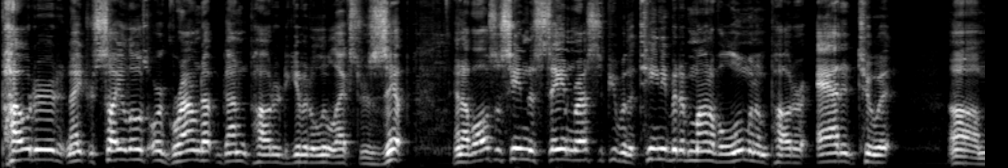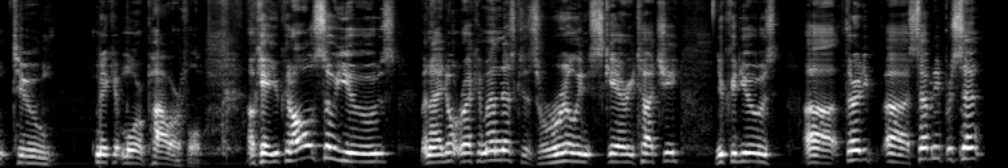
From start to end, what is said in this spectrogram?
powdered nitrocellulose or ground up gunpowder to give it a little extra zip. And I've also seen the same recipe with a teeny bit of amount of aluminum powder added to it um, to make it more powerful. Okay, you could also use, and I don't recommend this because it's really scary touchy, you could use uh, 30, uh, 70%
